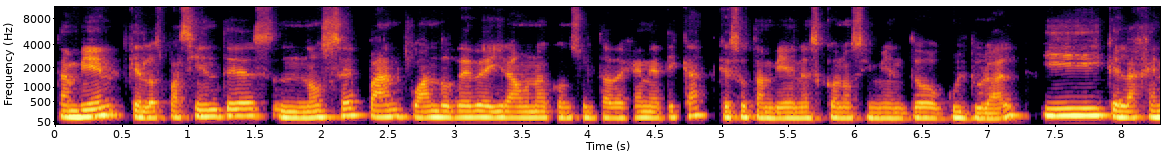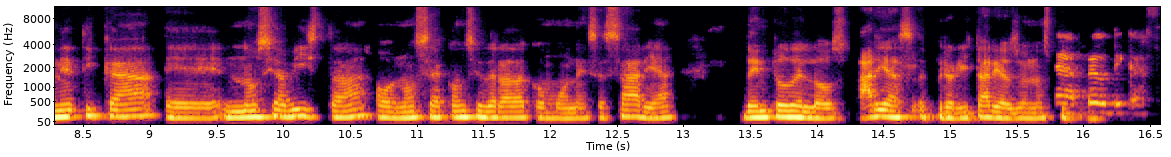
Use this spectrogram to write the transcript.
También que los pacientes no sepan cuándo debe ir a una consulta de genética, que eso también es conocimiento cultural, y que la genética eh, no sea vista o no sea considerada como necesaria dentro de las áreas prioritarias de un hospital. Terapéuticas.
